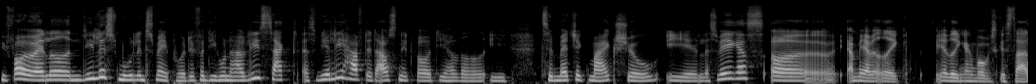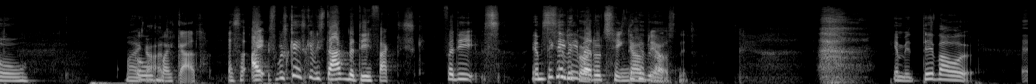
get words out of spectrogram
vi får jo allerede en lille smule en smag på det, fordi hun har jo lige sagt, altså vi har lige haft et afsnit, hvor de har været i, til Magic Mike show i øh, Las Vegas, og jamen, jeg ved ikke, jeg ved ikke engang, hvor vi skal starte. Oh my god. oh my god. Altså, ej, måske skal vi starte med det faktisk. Fordi, Jamen, det sig kan lige, hvad godt. du tænker Det om det godt. afsnit. Jamen, det var jo øh,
